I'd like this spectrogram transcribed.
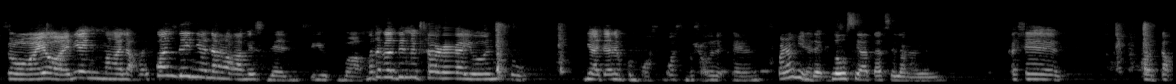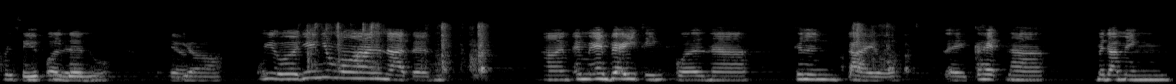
so, ayun, yun yung mga lakay. Fun din yun, nakakamiss din. Sige ba? Matagal din nagsara yun. So, hindi natin alam kung bukas-bukas ba siya ulit ngayon. Parang hindi. Close yata sila ngayon. Kasi, contact with Safety people. din. eh, no? Yeah. Yeah. Yun, yun yung mga ano natin. Um, I'm, I'm very thankful na ganun tayo. Like, kahit na madaming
